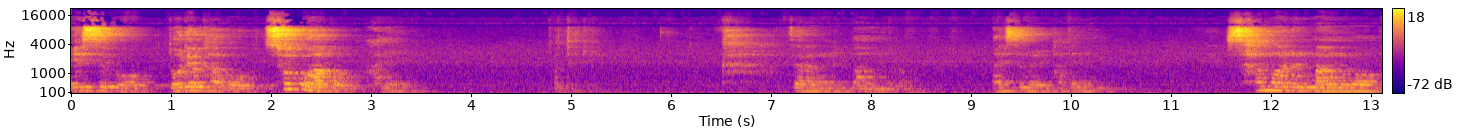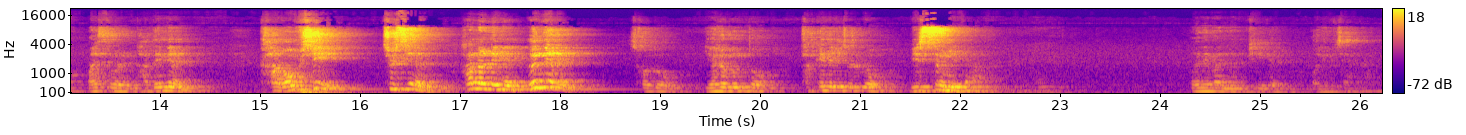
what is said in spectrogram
애쓰고 노력하고 수고하고 안 해요. 어떻게? 간절한 마음으로 말씀을 받으면 사모하는 마음으로 말씀을 받으면 값없이 주시는 하나님의 은혜를 저도 여러분도 받게 될 줄로 믿습니다. 은혜 받는 비결 어렵지 않아요.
